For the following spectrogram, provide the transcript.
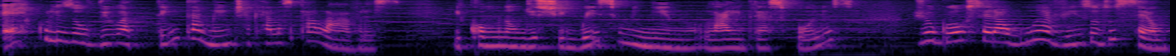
Hércules ouviu atentamente aquelas palavras e, como não distinguisse o menino lá entre as folhas, julgou ser algum aviso do céu,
